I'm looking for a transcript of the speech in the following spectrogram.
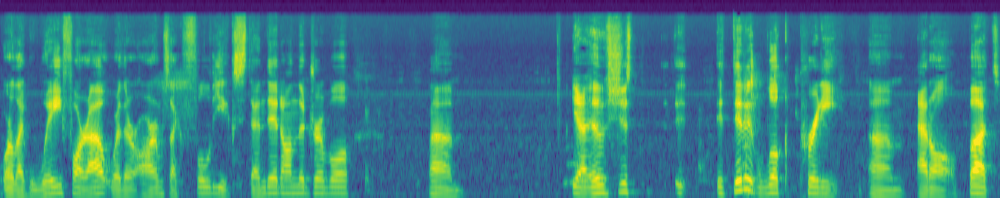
or like way far out, where their arms like fully extended on the dribble. Um, yeah, it was just it, it didn't look pretty um, at all. But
